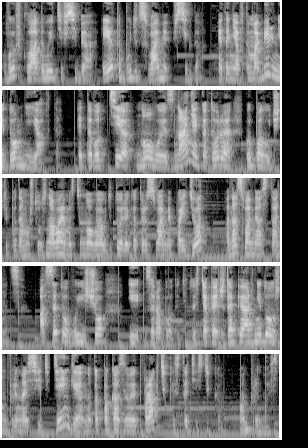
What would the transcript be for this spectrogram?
вы вкладываете в себя, и это будет с вами всегда. Это не автомобиль, не дом, не яхта. Это вот те новые знания, которые вы получите, потому что узнаваемость и новая аудитория, которая с вами пойдет, она с вами останется а с этого вы еще и заработаете. То есть, опять же, да, пиар не должен приносить деньги, но, как показывает практика и статистика, он приносит.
